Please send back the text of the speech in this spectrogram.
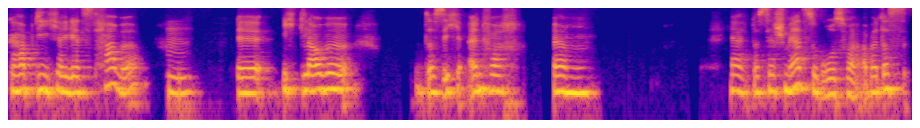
gehabt, die ich ja jetzt habe. Mhm. Äh, ich glaube, dass ich einfach, ähm, ja, dass der Schmerz so groß war, aber dass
